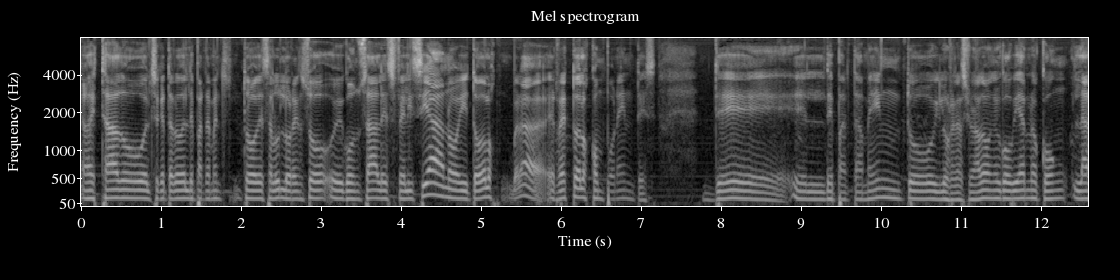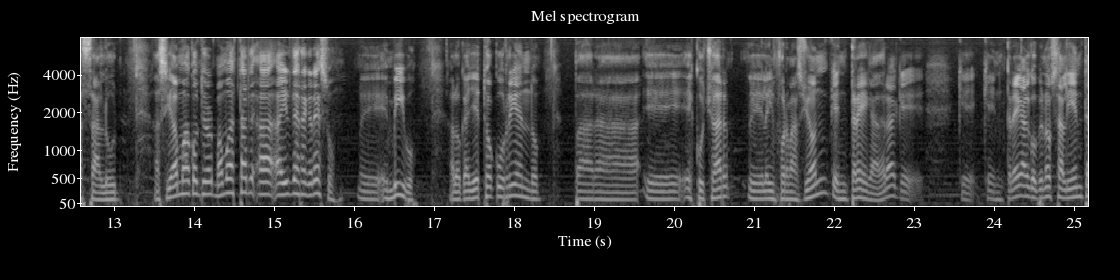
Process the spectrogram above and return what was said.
ha estado el secretario del Departamento de Salud Lorenzo eh, González Feliciano y todos los ¿verdad? el resto de los componentes del departamento y lo relacionado en el gobierno con la salud. Así vamos a continuar, vamos a estar a, ir de regreso en vivo a lo que allí está ocurriendo para eh, escuchar eh, la información que entrega, ¿verdad? Que, que, entrega el gobierno saliente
